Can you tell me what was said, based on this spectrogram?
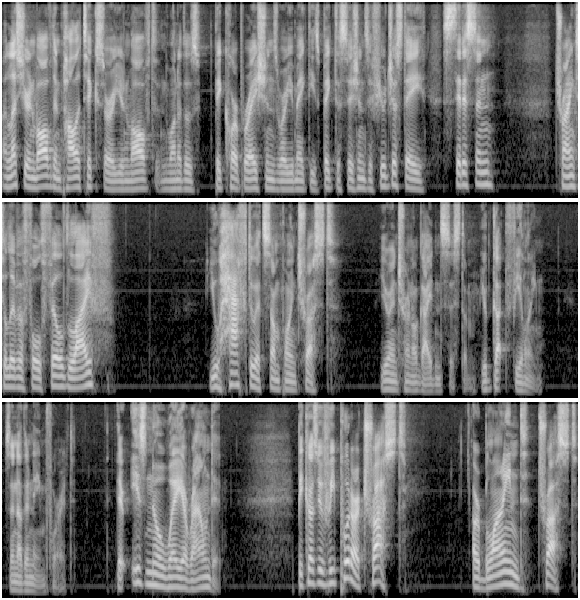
unless you're involved in politics or you're involved in one of those big corporations where you make these big decisions, if you're just a citizen trying to live a fulfilled life, you have to at some point trust your internal guidance system. Your gut feeling is another name for it. There is no way around it. Because if we put our trust, our blind trust,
